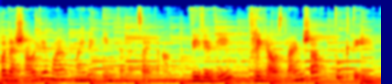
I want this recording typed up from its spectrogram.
oder schau dir mal meine Internetseite an www.pflegeausleidenschaft.de.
